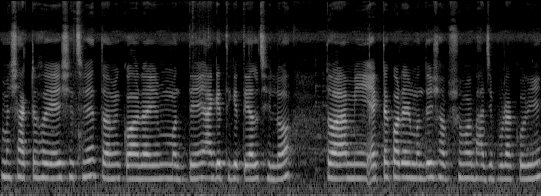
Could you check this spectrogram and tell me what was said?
আমার শাকটা হয়ে এসেছে, তো আমি কড়াইয়ের মধ্যে আগে থেকে তেল ছিল। তো আমি একটা কড়াইয়ের মধ্যে সব সময় ভাজি পোড়া করি।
